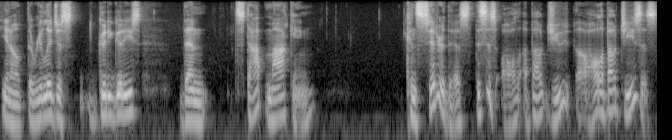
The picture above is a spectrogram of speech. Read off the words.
you know, the religious goody goodies? Then stop mocking. Consider this. This is all about Jew, all about Jesus.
